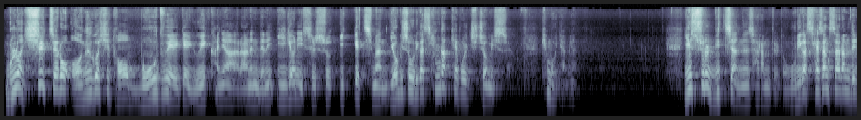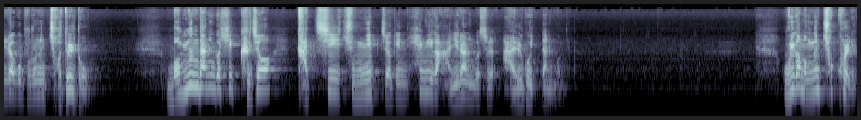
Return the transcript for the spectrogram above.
물론 실제로 어느 것이 더 모두에게 유익하냐라는 데는 이견이 있을 수 있겠지만 여기서 우리가 생각해 볼 지점이 있어요. 그게 뭐냐면 예수를 믿지 않는 사람들도 우리가 세상 사람들이라고 부르는 저들도 먹는다는 것이 그저 가치 중립적인 행위가 아니라는 것을 알고 있다는 겁니다. 우리가 먹는 초콜릿,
